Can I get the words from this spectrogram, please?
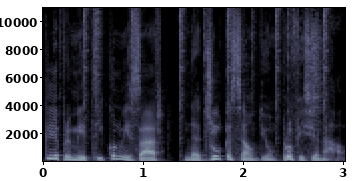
que lhe permite economizar na deslocação de um profissional.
